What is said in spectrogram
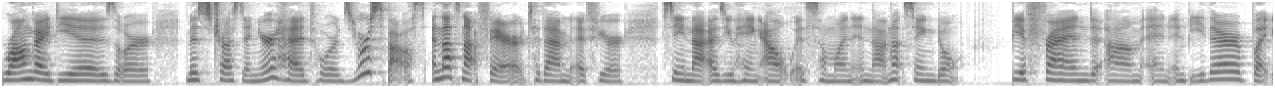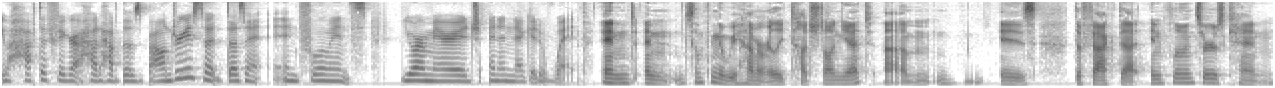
wrong ideas or mistrust in your head towards your spouse. And that's not fair to them if you're seeing that as you hang out with someone in that. I'm not saying don't be a friend um, and, and be there but you have to figure out how to have those boundaries so it doesn't influence your marriage in a negative way. And and something that we haven't really touched on yet um, is the fact that influencers can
